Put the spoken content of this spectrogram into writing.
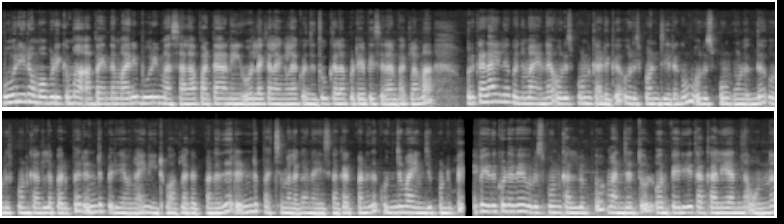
பூரி ரொம்ப பிடிக்குமா? அப்போ இந்த மாதிரி பூரி மசாலா பட்டாணி உருளைக்கிழங்குலாம் கொஞ்சம் தூக்கலாக போட்டு எப்படி செய்யலாம்னு பார்க்கலாமா? ஒரு கடாயில் கொஞ்சமாக எண்ணெய் ஒரு ஸ்பூன் கடுகு ஒரு ஸ்பூன் ஜீரகம் ஒரு ஸ்பூன் உளுந்து ஒரு ஸ்பூன் கடலைப்பருப்பு ரெண்டு பெரிய வெங்காயம் நீட் வாக்கில் கட் பண்ணது ரெண்டு பச்சை மிளகாய் நைஸாக கட் பண்ணது கொஞ்சமாக இஞ்சி பூண்டு இப்போ இது கூடவே ஒரு ஸ்பூன் கல்லுப்பு மஞ்சத்தூள் ஒரு பெரிய தக்காளியாக இருந்தால் ஒன்று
